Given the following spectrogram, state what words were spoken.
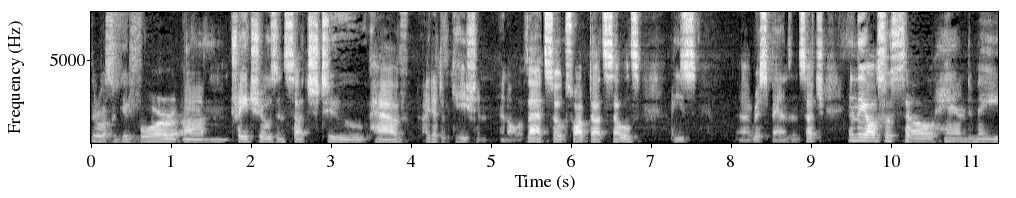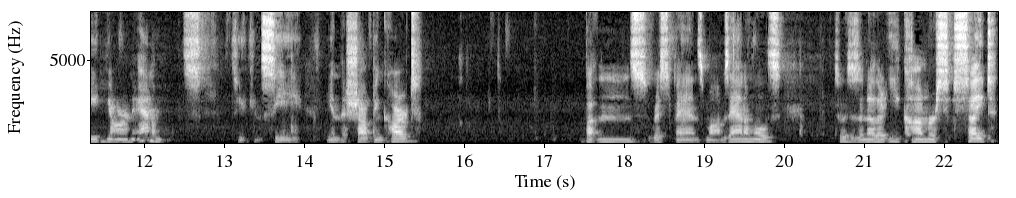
They're also good for um, trade shows and such to have identification and all of that. So SwopDot sells these uh, wristbands and such. And they also sell handmade yarn animals. So you can see in the shopping cart, buttons, wristbands, mom's animals. So this is another e-commerce site,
